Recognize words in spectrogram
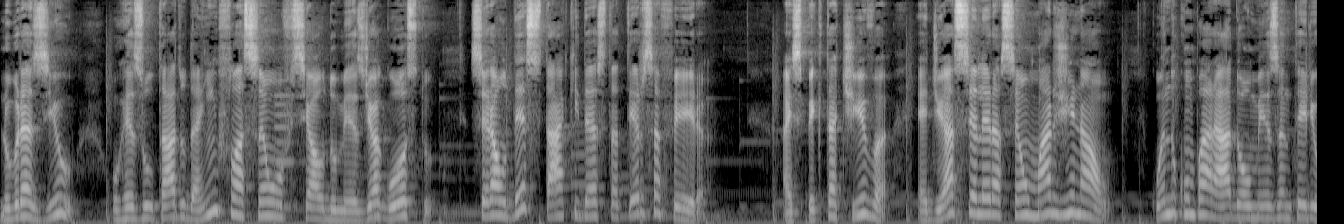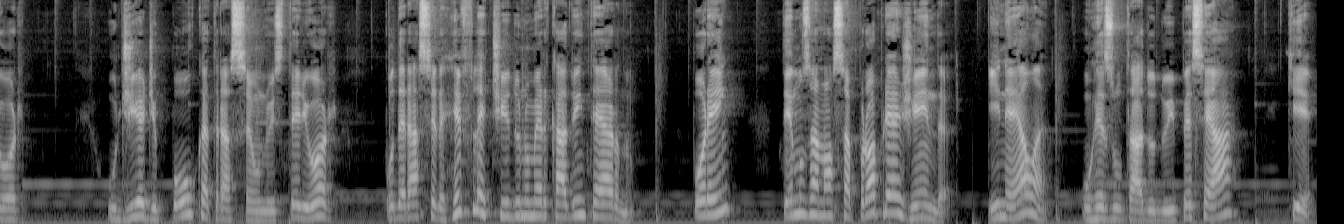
No Brasil, o resultado da inflação oficial do mês de agosto será o destaque desta terça-feira. A expectativa é de aceleração marginal quando comparado ao mês anterior. O dia de pouca atração no exterior poderá ser refletido no mercado interno. Porém, temos a nossa própria agenda e nela o resultado do IPCA, que,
